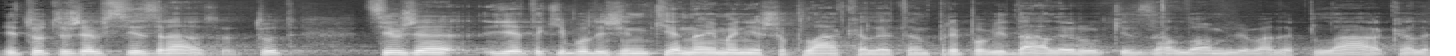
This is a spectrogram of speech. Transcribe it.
І тут вже всі зразу. Тут ці вже є такі були жінки, наймані, що плакали, там приповідали, руки заломлювали, плакали.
